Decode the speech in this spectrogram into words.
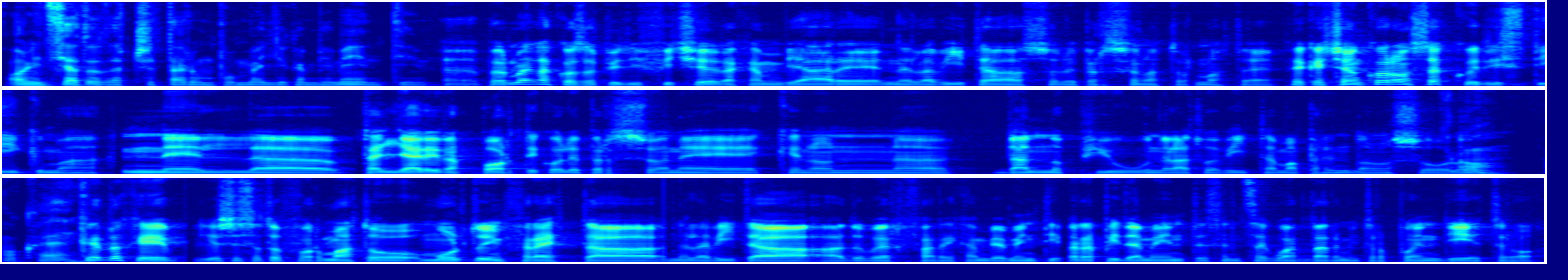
ho iniziato ad accettare un po' meglio i cambiamenti. Eh, per me la cosa più difficile da cambiare nella vita sono le persone attorno a te, perché c'è ancora un sacco di stigma nel eh, tagliare i rapporti con le persone che non eh, danno più nella tua vita, ma prendono solo. Oh, ok. Credo che io sia stato formato molto in fretta nella vita a dover fare cambiamenti rapidamente senza guardarmi troppo indietro.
